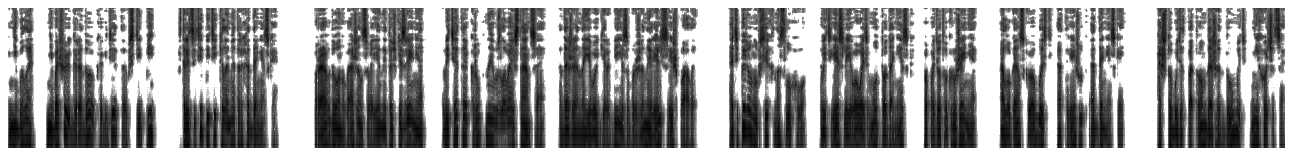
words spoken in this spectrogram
не была. Небольшой городок, где-то в степи, в 35 километрах от Донецка. Правда, он важен с военной точки зрения, ведь это крупная узловая станция, даже на его гербе изображены рельсы и шпалы. А теперь он у всех на слуху, ведь если его возьмут, то Донецк попадет в окружение, а Луганскую область отрежут от Донецкой. А что будет потом, даже думать не хочется.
